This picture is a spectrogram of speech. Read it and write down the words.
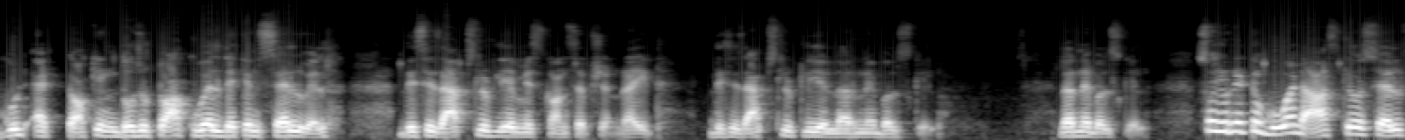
good at talking those who talk well they can sell well. This is absolutely a misconception right this is absolutely a learnable skill. Learnable skill. So you need to go and ask yourself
